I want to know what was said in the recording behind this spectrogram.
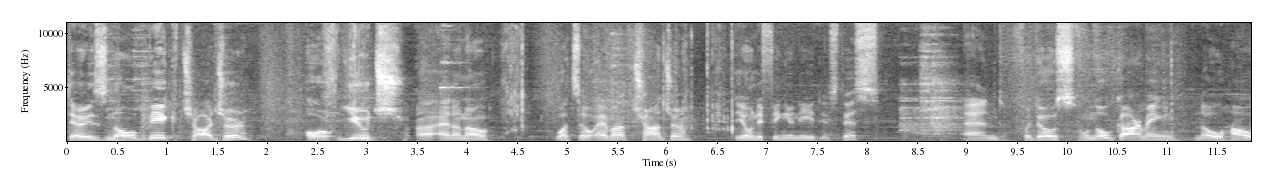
there is no big charger or huge, uh, I don't know, whatsoever charger. The only thing you need is this. And for those who know Garmin, know how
